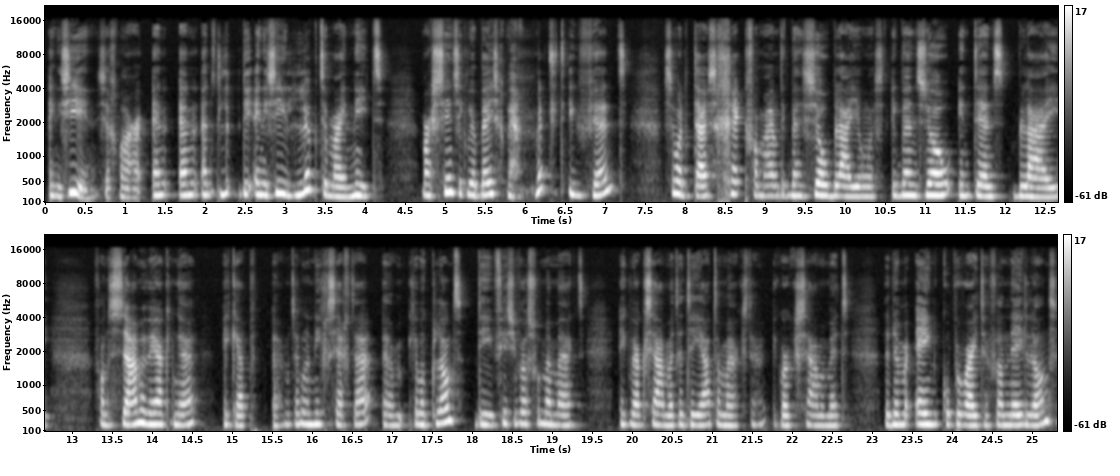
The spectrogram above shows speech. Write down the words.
energie in, zeg maar. En, en het, die energie lukte mij niet. Maar sinds ik weer bezig ben met het event, ze worden thuis gek van mij, want ik ben zo blij, jongens. Ik ben zo intens blij van de samenwerkingen. Ik heb, uh, wat heb ik nog niet gezegd, hè? Um, ik heb een klant die visuals voor mij maakt. Ik werk samen met een theatermaakster. Ik werk samen met de nummer 1 copywriter van Nederland.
